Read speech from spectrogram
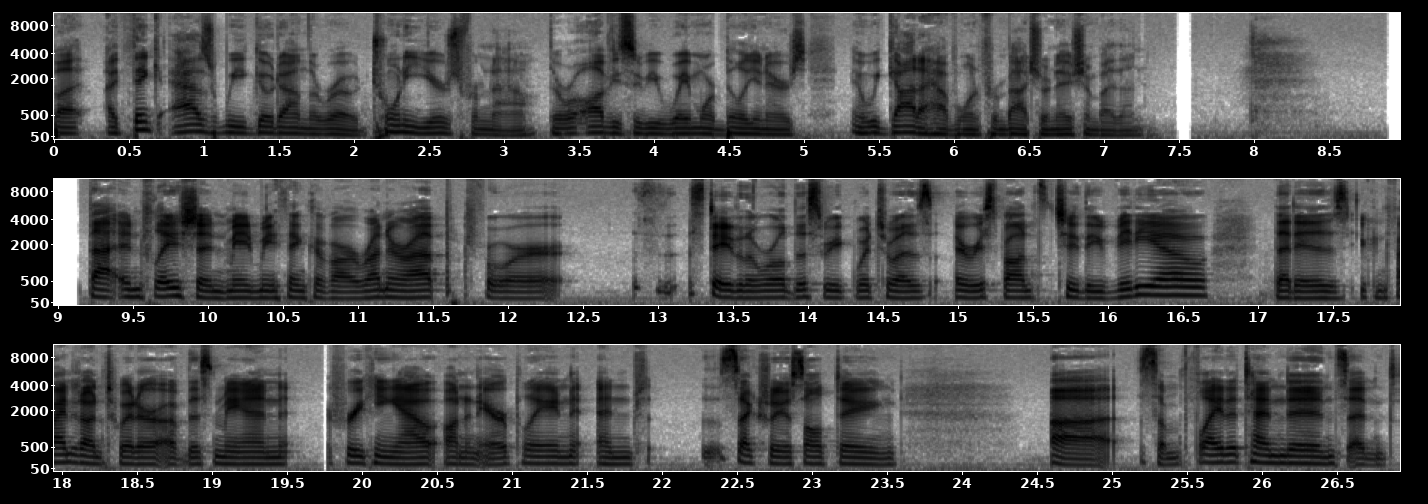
But I think as we go down the road, 20 years from now, there will obviously be way more billionaires, and we got to have one from Bachelor Nation by then. That inflation made me think of our runner up for State of the World this week, which was a response to the video that is, you can find it on Twitter, of this man freaking out on an airplane and sexually assaulting uh, some flight attendants and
